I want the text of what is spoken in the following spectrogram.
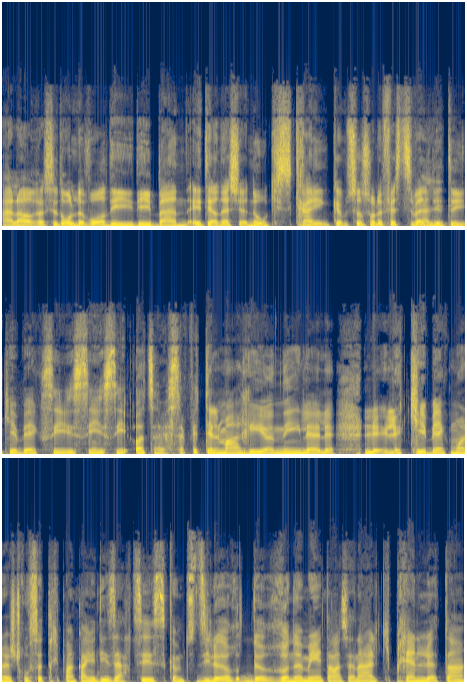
Alors, euh, c'est drôle de voir des, des bands internationaux qui se craignent comme ça sur le festival d'été Québec, c'est c'est c'est hot, ça, ça fait tellement rayonner le, le, le, le Québec. Moi, là, je trouve ça trippant quand il y a des artistes, comme tu dis, de renommée internationale qui prennent le temps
